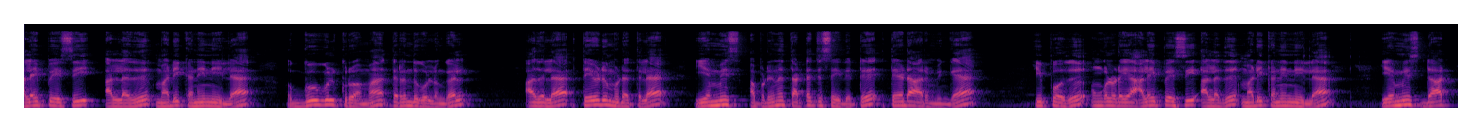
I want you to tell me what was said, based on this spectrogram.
அலைபேசி அல்லது மடிக்கணினியில் கூகுள் குரோமை திறந்து கொள்ளுங்கள். அதில் தேடும் இடத்துல எம்இஸ் அப்படின்னு தட்டச்சு செய்துட்டு தேட ஆரம்பிங்க. இப்போது உங்களுடைய அலைபேசி அல்லது மடிக்கணினியில் EMIS dot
